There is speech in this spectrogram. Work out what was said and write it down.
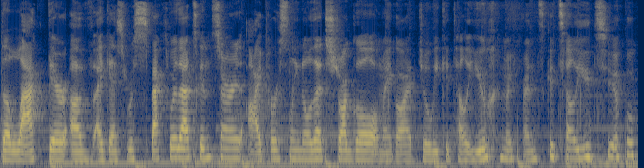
the lack thereof, I guess, respect where that's concerned. I personally know that struggle. Oh my god, Joey could tell you, my friends could tell you too.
